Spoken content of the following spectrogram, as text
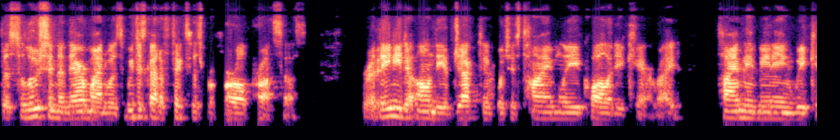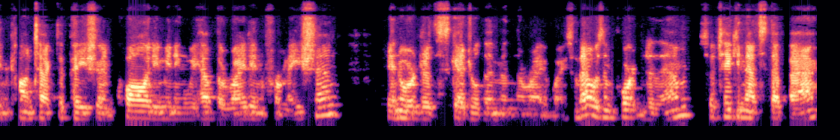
The solution in their mind was we just got to fix this referral process. Right. But they need to own the objective, which is timely quality care, right? Timely meaning we can contact the patient, quality meaning we have the right information in order to schedule them in the right way. So that was important to them. So taking that step back,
